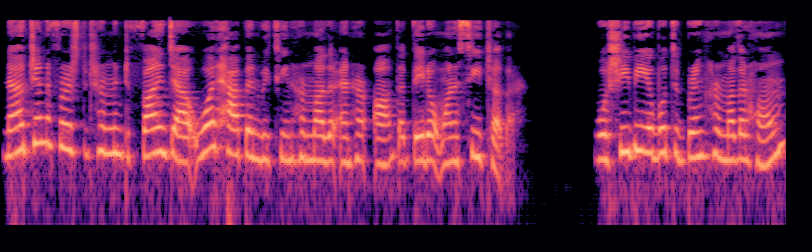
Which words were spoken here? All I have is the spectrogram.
Now Jennifer is determined to find out what happened between her mother and her aunt that they don't want to see each other. Will she be able to bring her mother home?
